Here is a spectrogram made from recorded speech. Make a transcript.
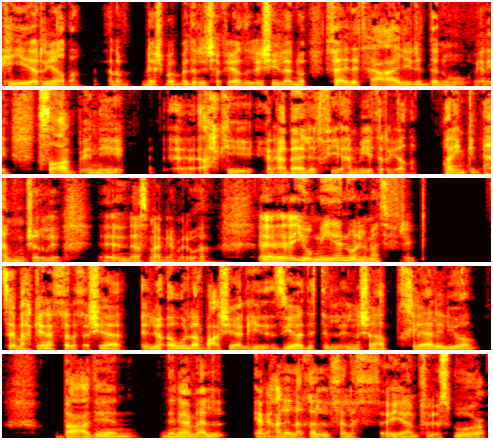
هي الرياضة. أنا ليش بدرجها في هذا الشيء لأنه فائدتها عالية جدا ويعني صعب إني آه، أحكي يعني أبالغ في أهمية الرياضة. وهي يمكن أهم شغلة آه، الناس ما بيعملوها. آه، يوميا ولا ما تفرق؟ زي ما حكينا الثلاث أشياء اللي أو الأربع أشياء اللي هي زيادة ال- النشاط. خلال اليوم بعدين بدنا نعمل يعني على الأقل ثلاث أيام في الأسبوع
